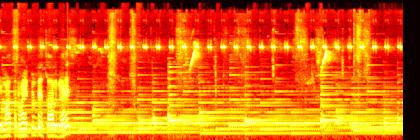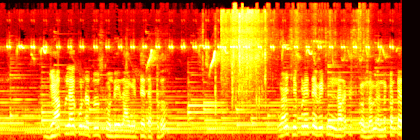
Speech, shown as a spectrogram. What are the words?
ఈ మాత్రం హైట్ ఉంటే చాలు గైస్ గ్యాప్ లేకుండా చూసుకోండి ఇలాగ ఎత్తేటప్పుడు. గైస్ ఇప్పుడైతే వీటిని నరకేసుకుందాం. ఎందుకంటే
